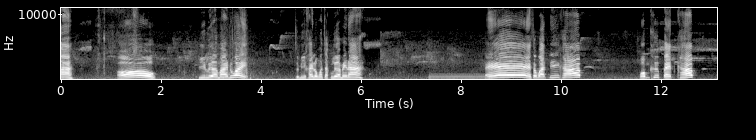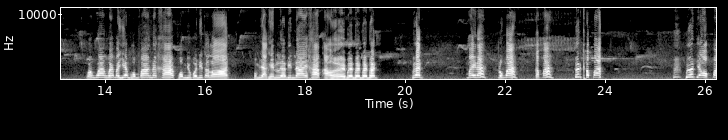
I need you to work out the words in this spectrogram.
มาอ๋อมีเรือมาด้วย จะมีใครลงมาจากเรือไหมนะ เอ๊สวัสดีครับ ผมคือเป็ดครับ ว่างๆแวะมาเยี่ยมผมบ้างนะครับ ผมอยู่บนนี้ตลอด ผมอยากเห็นเรือบินได้ครับเอาวเฮ้ยเพื่อนเพื่อนเพื่อนเพื่อนเพื่อน ไม่นะ ลงมา กลับมา เพื่อนกลับมา เพื่อนอย่าออกไป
